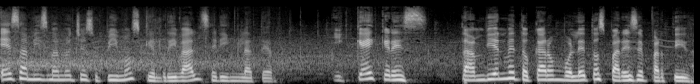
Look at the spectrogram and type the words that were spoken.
Esa misma noche supimos que el rival sería Inglaterra. ¿Y qué crees? También me tocaron boletos para ese partido.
